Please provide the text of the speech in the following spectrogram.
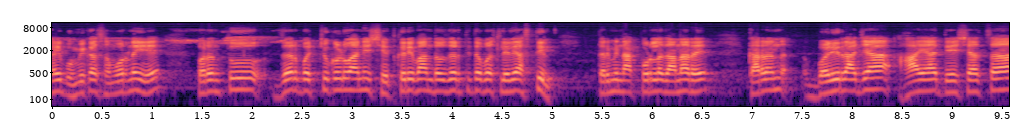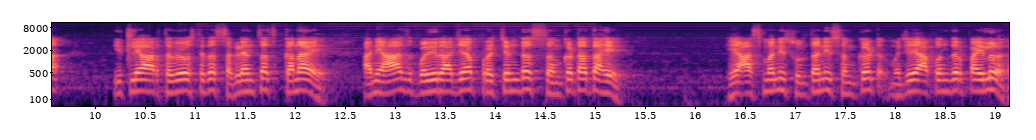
काही भूमिका समोर नाही आहे परंतु जर बच्चू कडू आणि शेतकरी बांधव जर तिथं बसलेले असतील तर मी नागपूरला जाणार आहे. कारण बळीराजा हा या देशाचा इथल्या अर्थव्यवस्थेचा सगळ्यांचाच कणा आहे. आणि आज बळीराजा प्रचंड संकटात आहे. हे आसमानी सुलतानी संकट म्हणजे आपण जर पाहिलं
